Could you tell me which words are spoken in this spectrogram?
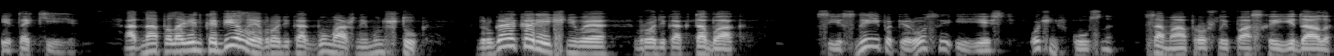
и такие. Одна половинка белая, вроде как бумажный мундштук, другая коричневая, вроде как табак. Съестные папиросы и есть. Очень вкусно. Сама прошлой Пасхой едала.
